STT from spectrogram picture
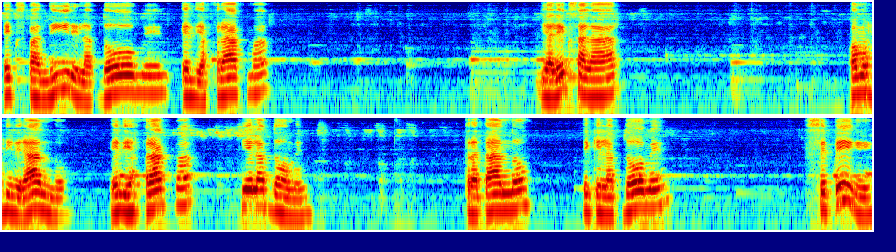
expandir el abdomen, el diafragma. Y al exhalar, vamos liberando el diafragma y el abdomen, tratando de que el abdomen se pegue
